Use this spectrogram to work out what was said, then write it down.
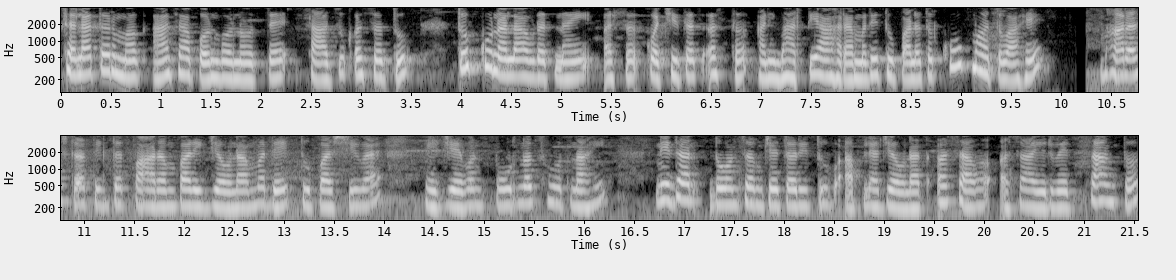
चला तर मग आज आपण बनवतोय साजूक असं तूप. तूप कुणाला आवडत नाही असं क्वचितच असतं आणि भारतीय आहारामध्ये तुपाला तर खूप महत्त्व आहे. महाराष्ट्रातील तर पारंपरिक जेवणामध्ये तुपाशिवाय हे जेवण पूर्णच होत नाही. निदान दोन चमचे तरी तूप आपल्या जेवणात असावं असं आयुर्वेद सांगतं.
